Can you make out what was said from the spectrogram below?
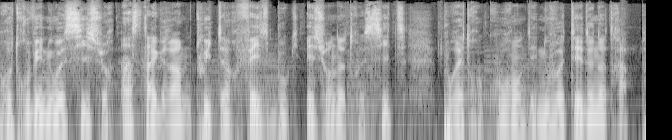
Retrouvez-nous aussi sur Instagram, Twitter, Facebook et sur notre site pour être au courant des nouveautés de notre app.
